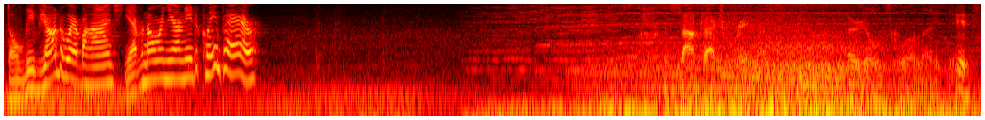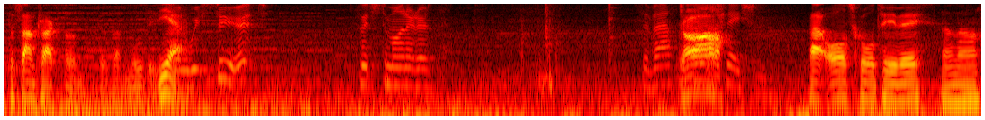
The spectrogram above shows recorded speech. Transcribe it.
Don't leave your underwear behind. You never know when you're gonna need a clean pair. The soundtrack's great. in. Very old school, like it. It's the soundtrack for the, the movie. Yeah. Can we see it? Switch to monitors. Sevastopol Ah. Station. That old school TV. I don't know.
